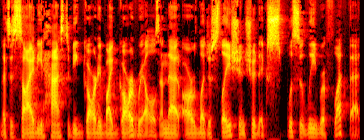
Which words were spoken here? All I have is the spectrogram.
that society has to be guarded by guardrails and that our legislation should explicitly reflect that.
